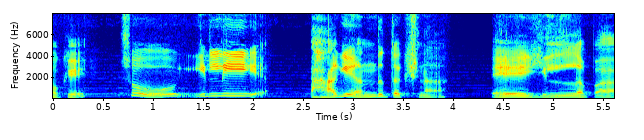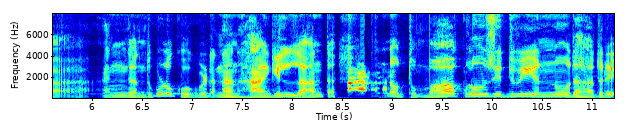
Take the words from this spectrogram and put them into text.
ಓಕೆ ಸೊ ಇಲ್ಲಿ ಹಾಗೆ ಅಂದ ತಕ್ಷಣ ಏ ಇಲ್ಲಪ್ಪ ಹಂಗೆ ಅಂದ್ಕೊಳಕ್ ಹೋಗ್ಬೇಡ. ನಾನು ಹಾಗಿಲ್ಲ ಅಂತ ನಾವು ತುಂಬಾ ಕ್ಲೋಸ್ ಇದ್ವಿ ಅನ್ನೋದಾದರೆ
